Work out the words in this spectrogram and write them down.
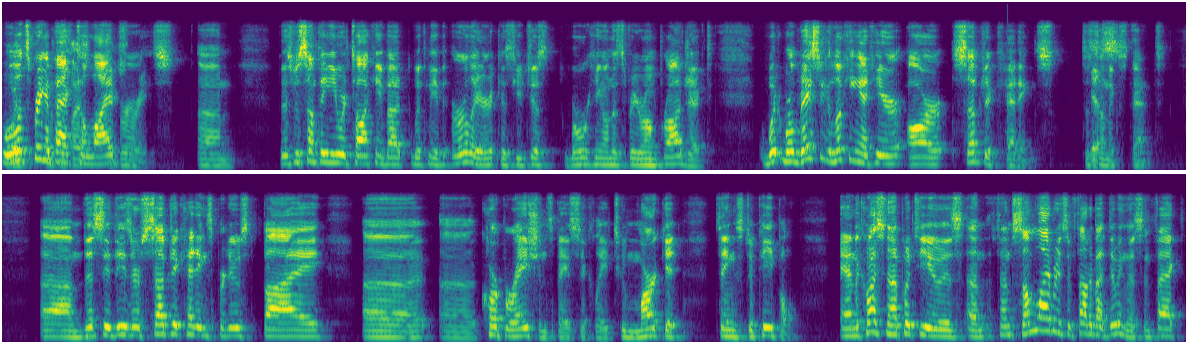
Well, with- let's bring it back to libraries. Um, this was something you were talking about with me earlier because you just were working on this for your own project. What we're basically looking at here are subject headings to some extent. Um, this these are subject headings produced by uh, uh, corporations basically to market things to people. And the question I put to you is, um, some, some libraries have thought about doing this. In fact,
